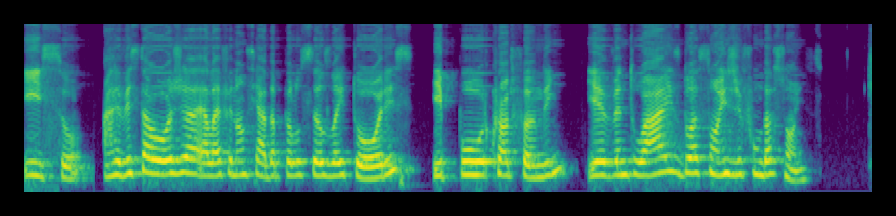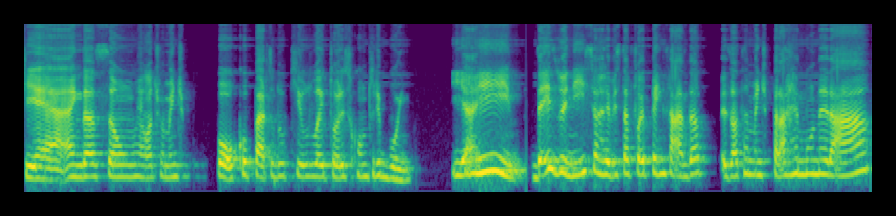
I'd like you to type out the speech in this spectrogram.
Isso. A revista hoje ela é financiada pelos seus leitores e por crowdfunding e eventuais doações de fundações, que é, ainda são relativamente pouco perto do que os leitores contribuem. E aí, desde o início, a revista foi pensada exatamente para remunerar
